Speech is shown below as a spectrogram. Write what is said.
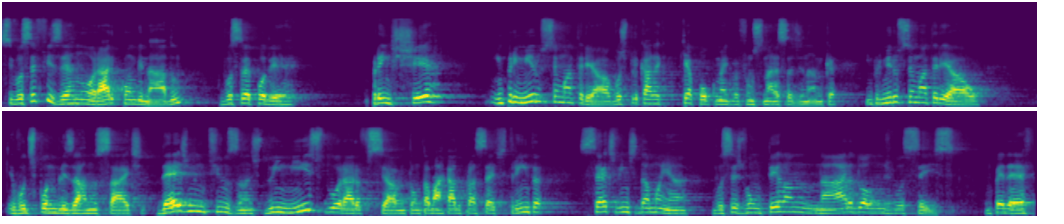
Se você fizer no horário combinado, você vai poder preencher, imprimir o seu material. Vou explicar daqui a pouco como é que vai funcionar essa dinâmica. Imprimir o seu material, eu vou disponibilizar no site 10 minutinhos antes do início do horário oficial, então está marcado para 7h30, 7h20 da manhã. Vocês vão ter lá na área do aluno de vocês um PDF,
